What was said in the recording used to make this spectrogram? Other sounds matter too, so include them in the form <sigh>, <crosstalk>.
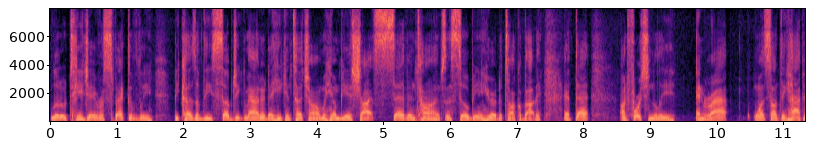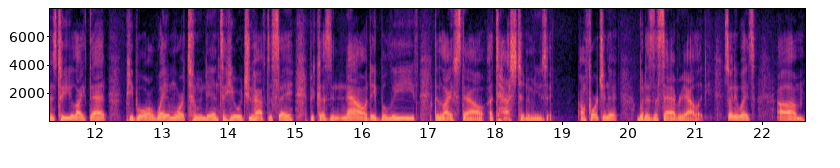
little TJ respectively because of the subject matter that he can touch on with him being shot seven times and still being here to talk about it. If that unfortunately in rap once something happens to you like that, people are way more tuned in to hear what you have to say because now they believe the lifestyle attached to the music. Unfortunate, but it's a sad reality. So, anyways, um,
